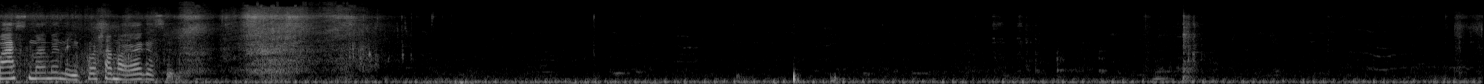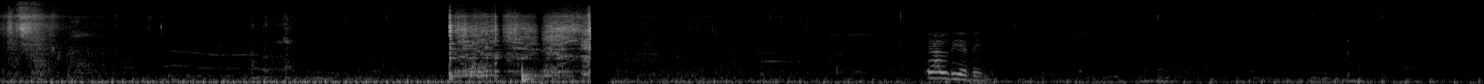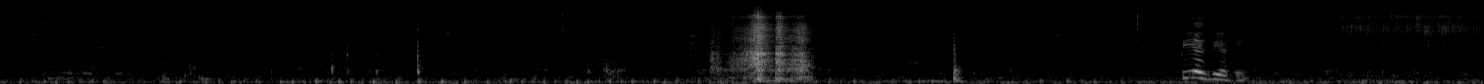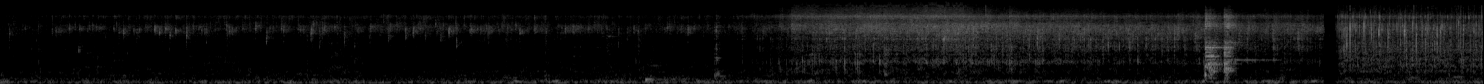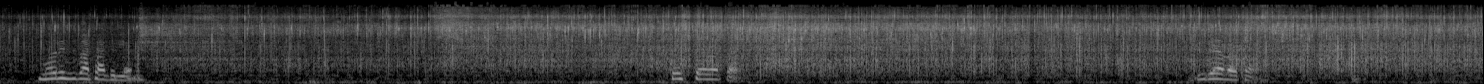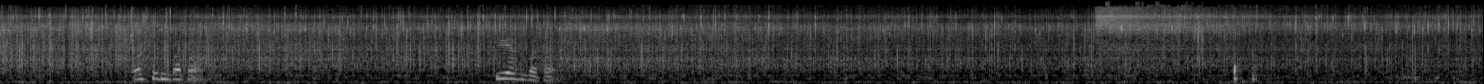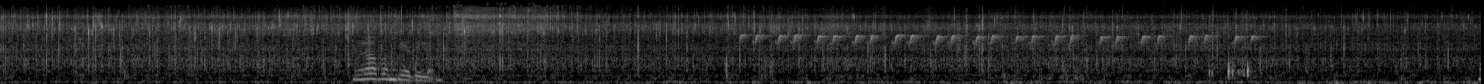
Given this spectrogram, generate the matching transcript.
মাছ নামে নেই কষানো হয়ে গেছে তেল দিয়ে দিই পেঁয়াজ দিয়ে দিই। মরিচ বাটা দিলাম। তেজটা জিরা বাটা রসুন বাটা পেঁয়াজ বাটা লবণ দিয়ে দিলাম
